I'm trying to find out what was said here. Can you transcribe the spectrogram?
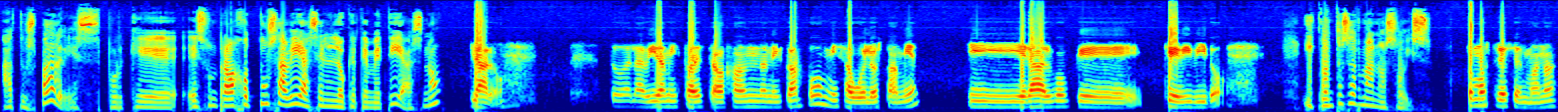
a tus padres? Porque es un trabajo, tú sabías en lo que te metías, ¿no? Claro, toda la vida mis padres trabajando en el campo, mis abuelos también, y era algo que, he vivido. ¿Y cuántos hermanos sois? Somos tres hermanas.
